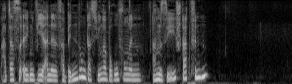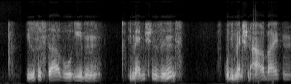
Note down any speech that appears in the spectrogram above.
Hat das irgendwie eine Verbindung, dass Jüngerberufungen am See stattfinden? Jesus ist da, wo eben die Menschen sind, wo die Menschen arbeiten,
